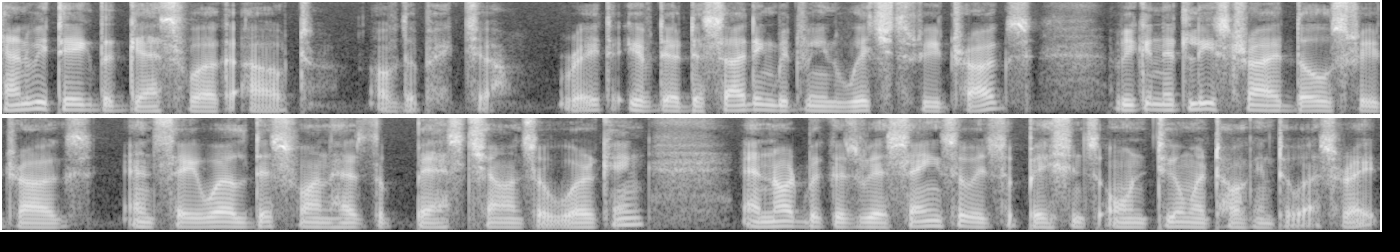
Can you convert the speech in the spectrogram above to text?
can we take the guesswork out of the picture? Right? If they're deciding between which three drugs, we can at least try those three drugs and say, well, this one has the best chance of working. And not because we are saying so, it's the patient's own tumor talking to us, right?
